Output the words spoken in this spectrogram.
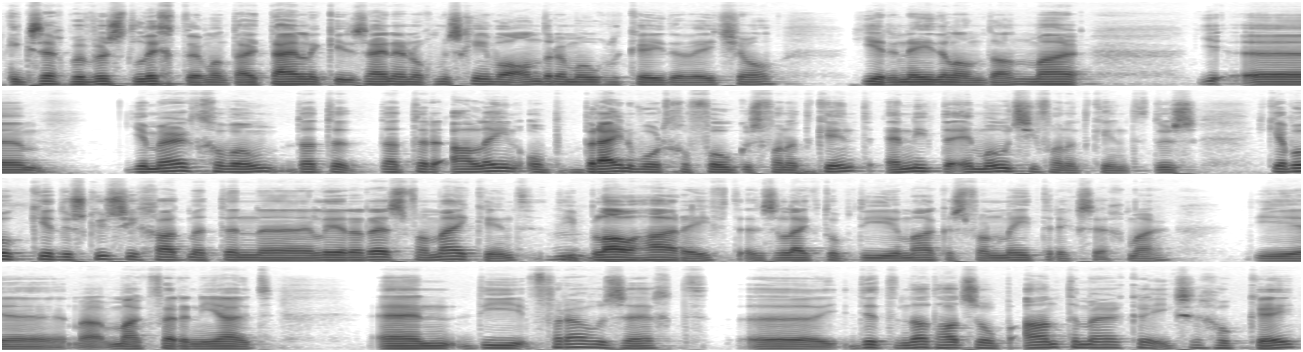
Ik zeg bewust lichte, want uiteindelijk zijn er nog misschien wel andere mogelijkheden, weet je wel. Hier in Nederland dan. Maar je, uh, je merkt gewoon dat, het, dat er alleen op brein wordt gefocust van het kind en niet de emotie van het kind. Dus ik heb ook een keer discussie gehad met een uh, lerares van mijn kind, die Hmm. blauw haar heeft. En ze lijkt op die makers van Matrix, zeg maar. Die uh, maar, maakt verder niet uit. En die vrouw zegt, uh, dit en dat had ze op aan te merken. Ik zeg, oké. Okay.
